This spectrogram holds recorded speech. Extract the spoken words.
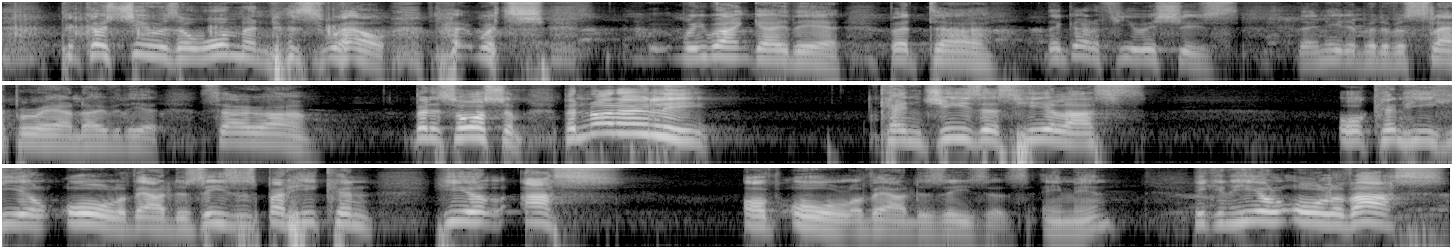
because she was a woman as well, but which we won't go there. But uh, they've got a few issues. They need a bit of a slap around over there. So, uh, but it's awesome. But not only can Jesus heal us, or can he heal all of our diseases, but he can heal us of all of our diseases. Amen. He can heal all of us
